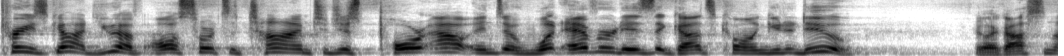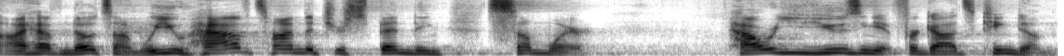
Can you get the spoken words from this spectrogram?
Praise God. You have all sorts of time to just pour out into whatever it is that God's calling you to do. You're like, Austin, I have no time. Well, you have time that you're spending somewhere. How are you using it for God's kingdom?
